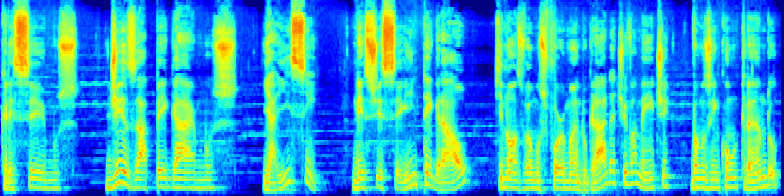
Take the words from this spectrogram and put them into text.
crescermos, desapegarmos. E aí sim, neste ser integral que nós vamos formando gradativamente, vamos encontrando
